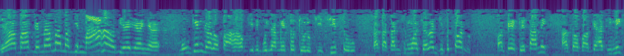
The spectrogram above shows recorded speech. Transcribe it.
Ya makin lama makin mahal biayanya. Mungkin kalau Pak Ahok ini punya metodologi situ, katakan semua jalan di beton, pakai betamix atau pakai adimix,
